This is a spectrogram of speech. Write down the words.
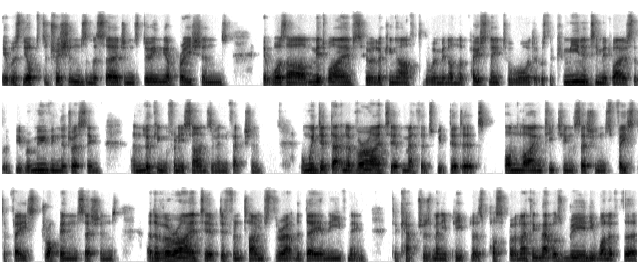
It was the obstetricians and the surgeons doing the operations. It was our midwives who are looking after the women on the postnatal ward. It was the community midwives that would be removing the dressing and looking for any signs of infection. And we did that in a variety of methods. We did it online teaching sessions, face-to-face, drop-in sessions at a variety of different times throughout the day and evening to capture as many people as possible. And I think that was really one of the,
